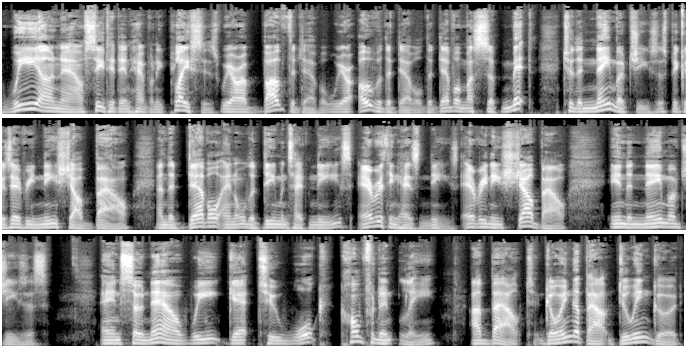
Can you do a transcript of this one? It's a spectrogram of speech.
We are now seated in heavenly places. We are above the devil. We are over the devil. The devil must submit to the name of Jesus because every knee shall bow and the devil and all the demons have knees. Everything has knees. Every knee shall bow in the name of Jesus. And so now we get to walk confidently about, going about doing good,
